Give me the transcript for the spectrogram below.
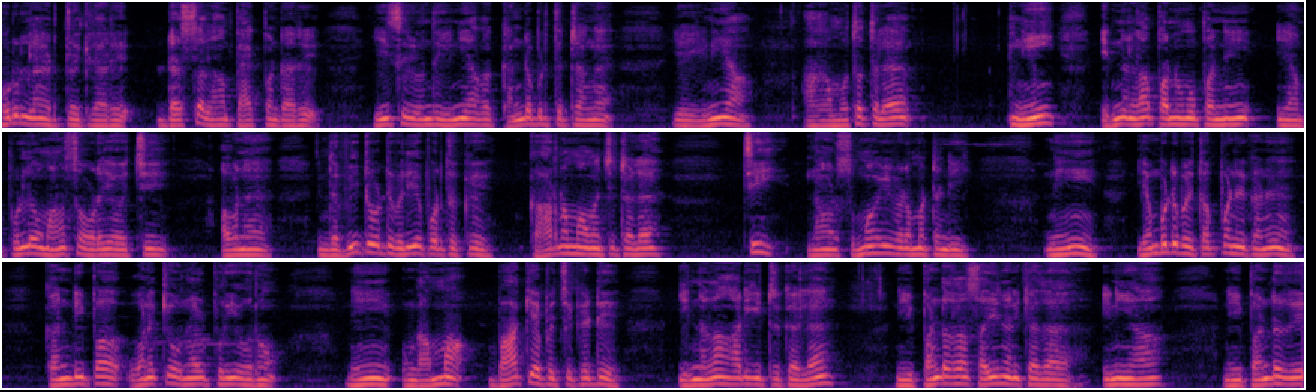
பொருள்லாம் எடுத்து வைக்கிறாரு. ட்ரெஸ் எல்லாம் பேக் பண்ணுறாரு ஈஸ்வரி வந்து இனியாவை கண்டுபிடித்துட்டாங்க. ஏ இனியா ஆக மொத்தத்தில் நீ என்னெல்லாம் பண்ணுமோ பண்ணி என் பிள்ளை மனசை உடைய வச்சு அவனை இந்த வீட்டை விட்டு வெளியே போகிறதுக்கு காரணமாக அமைச்சிட்டால சி நான் சும்மாவே விட மாட்டேன்டி. நீ எம்பிட்டு போய் தப்பு பண்ணியிருக்கான்னு கண்டிப்பாக உனக்கே ஒரு நாள் புரிய வரும். நீ உங்கள் அம்மா பாக்கியா பேச்சை கேட்டு என்னெல்லாம் ஆடிக்கிட்டு இருக்கல நீ பண்ணுறதெல்லாம் சரி நினைக்காத இனியா. நீ பண்ணுறது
